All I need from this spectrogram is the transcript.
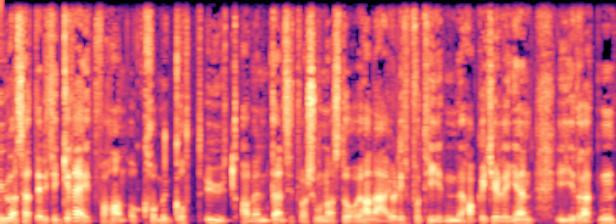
uansett er det ikke greit for han å komme godt ut av den situasjonen han står i. Han er jo liksom for tiden hakkekyllingen i idretten,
